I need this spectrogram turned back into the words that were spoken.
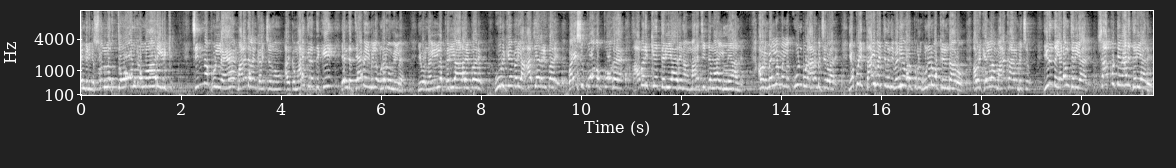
என்று நீங்க சொல்ல தோன்ற மாதிரி இருக்கு. சின்ன புள்ள மனதளம் கழிச்சிடும் அதுக்கு மறைக்கிறதுக்கு எந்த தேவையும் இல்லை உணர்வும் இல்ல. இவர் நல்ல பெரிய ஆளா இருப்பாரு. ஊருக்கே பெரிய ஆச்சாரம் இருப்பாரு. வயசு போக போக அவருக்கே தெரியாது நான் மறைச்சிட்டேனா இல்லையான்னு. அவர் மெல்ல மெல்ல கூண் போட ஆரம்பிச்சிருவாரு. எப்படி தாய் வயிற்றிலிருந்து வெளியே வரப்புகள் உணர்வற்று இருந்தாரோ அவருக்கு எல்லாம் மறக்க ஆரம்பிச்சிடும் இருந்த இடம் தெரியாது சாப்பிட்டு தெரியாது.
